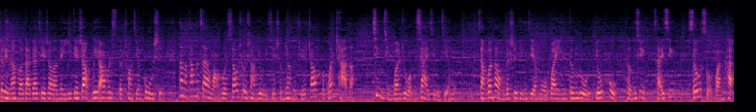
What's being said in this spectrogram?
这里呢，和大家介绍了内衣电商 Weavers 的创建故事。那么他们在网络销售上又有一些什么样的绝招和观察呢？敬请关注我们下一期的节目。想观看我们的视频节目，欢迎登录优酷、腾讯、财新。搜索观看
